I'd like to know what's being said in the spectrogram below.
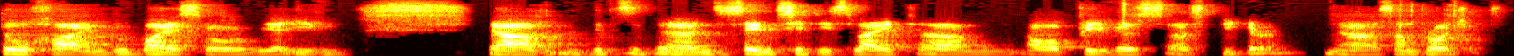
Doha and Dubai. So we are even yeah, in the same cities like um, our previous speaker, some projects.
